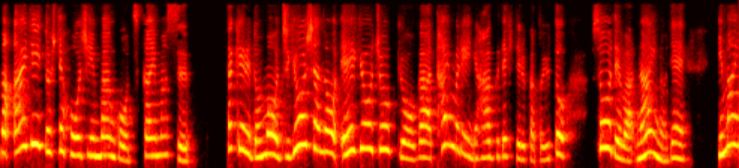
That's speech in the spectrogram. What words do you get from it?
まあ、ID として法人番号を使います。だけれども、事業者の営業状況がタイムリーに把握できているかというと、そうではないので、今今、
